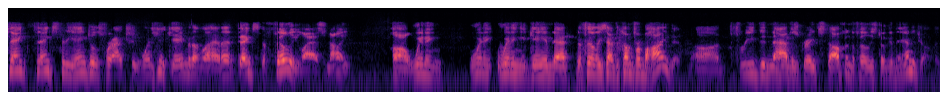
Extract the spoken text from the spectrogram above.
Thank, thanks to the Angels for actually winning a game in Atlanta, and thanks to Philly last night, uh, winning, winning, winning a game that the Phillies had to come from behind it. Uh, Fried didn't have his great stuff, and the Phillies took advantage of it,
